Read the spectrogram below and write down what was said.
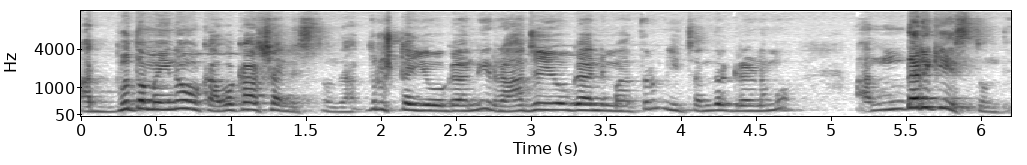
అద్భుతమైన ఒక అవకాశాన్ని ఇస్తుంది. అదృష్ట యోగాన్ని రాజయోగాన్ని మాత్రం ఈ చంద్రగ్రహణము అందరికీ ఇస్తుంది.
